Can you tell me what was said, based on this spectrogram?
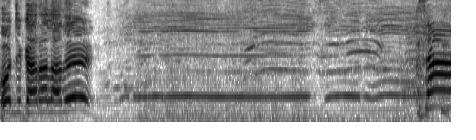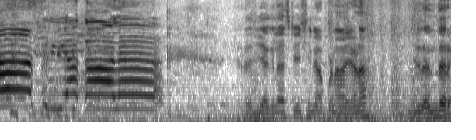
ਉਹ ਜਕਾਰਾ ਲਾ ਦੇ। ਸਤਿ ਸ੍ਰੀ ਅਕਾਲ। ਜੀ ਅਗਲਾ ਸਟੇਸ਼ਨ ਆਪਣਾ ਆ ਜਾਣਾ ਜਲੰਧਰ।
